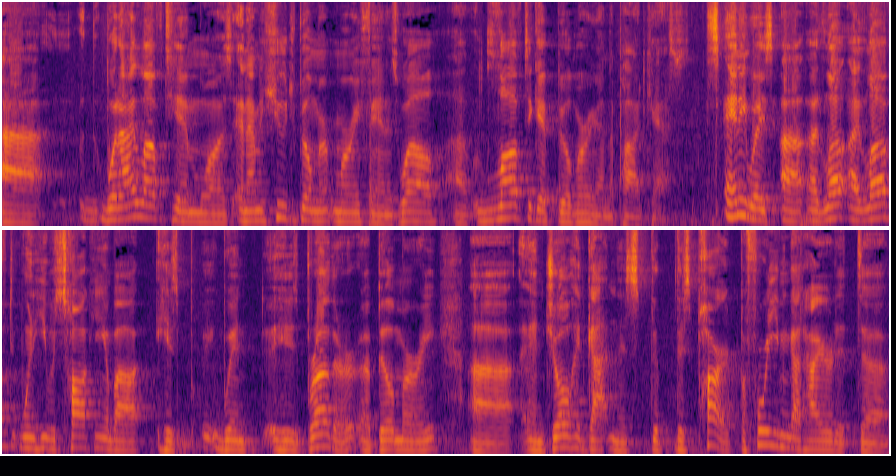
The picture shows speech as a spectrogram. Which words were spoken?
uh, what I loved him was, and I'm a huge Bill Murray fan as well, uh, love to get Bill Murray on the podcast. Anyways, uh, I, lo- I loved when he was talking about his when his brother uh, Bill Murray uh, and Joel had gotten this this part before he even got hired at uh,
